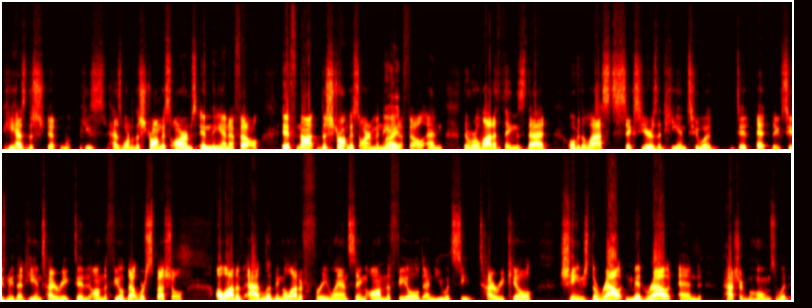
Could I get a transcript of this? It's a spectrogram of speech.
he has the he's has one of the strongest arms in the NFL, if not the strongest arm in the Right. NFL. And there were a lot of things that over the last six years that he and Tua did, eh, excuse me, that he and Tyreek did on the field that were special a lot of ad libbing, a lot of freelancing on the field, and you would see Tyreek Hill change the route mid route, and Patrick Mahomes would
